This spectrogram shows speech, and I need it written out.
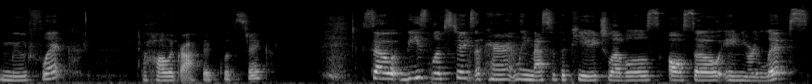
Mood Flick, the holographic lipstick. So these lipsticks apparently mess with the pH levels also in your lips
